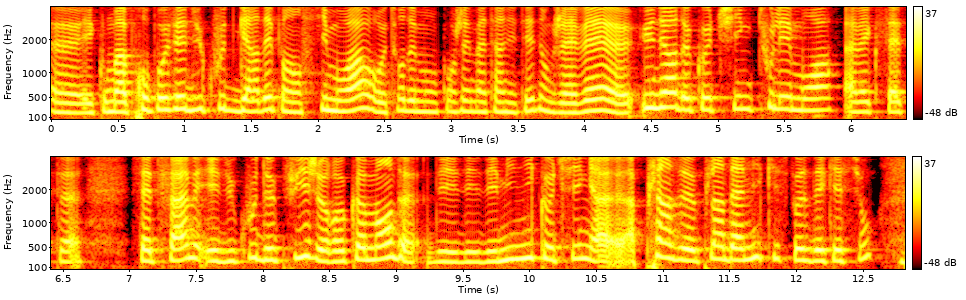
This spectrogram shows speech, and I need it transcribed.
Euh, et qu'on m'a proposé du coup de garder pendant six mois au retour de mon congé maternité. Donc j'avais une heure de coaching tous les mois avec cette cette femme et du coup depuis je recommande des, des, des mini coaching à, à, plein de plein d'amis qui se posent des questions. Mmh.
